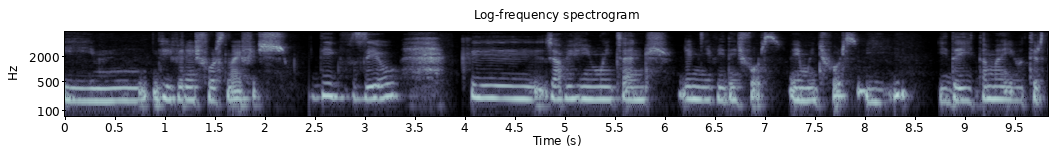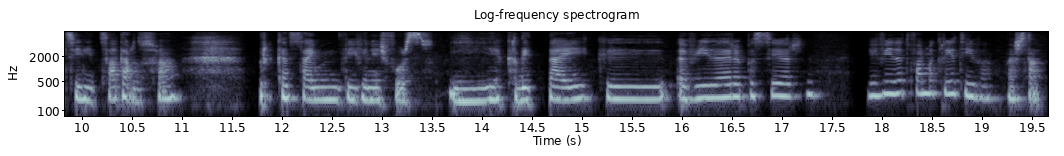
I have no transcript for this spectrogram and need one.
E hum, viver em esforço não é fixe. Digo-vos eu que já vivi muitos anos da minha vida em esforço, em muito esforço, e e daí também eu ter decidido saltar do sofá, porque cansei-me de viver em esforço e acreditei que a vida era para ser vivida de forma criativa, lá está,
